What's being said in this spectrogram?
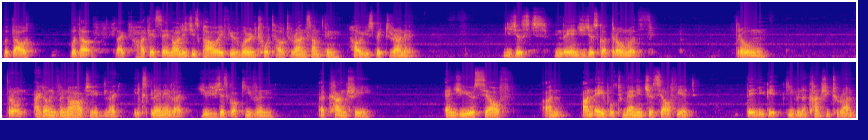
without without like how they say knowledge is power. If you weren't taught how to run something, how you expect to run it? You just in the end you just got thrown with thrown thrown. I don't even know how to like explain it. Like you, you just got given a country, and you yourself un, unable to manage yourself yet then you get given a country to run.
